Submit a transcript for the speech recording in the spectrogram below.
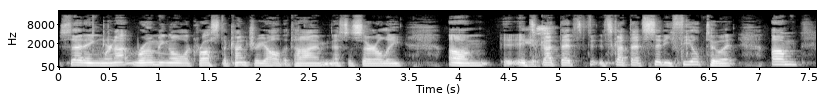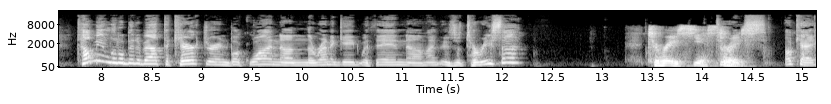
setting. We're not roaming all across the country all the time necessarily. Um, it, has yes. got that it's got that city feel to it. Um, tell me a little bit about the character in book one, um, the Renegade Within. Um, is it Teresa? Therese, yes, Therese. Okay,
